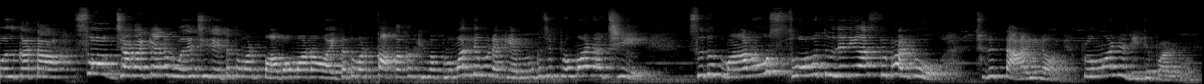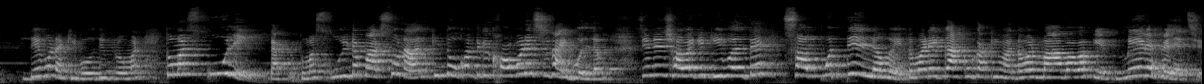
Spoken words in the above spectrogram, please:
কলকাতা সব জায়গায় কেন বলেছিলে? এটা তোমার বাবা মা নয়, এটা তোমার কাকা কাকিমা প্রমাণ দেবো নাকি? আমার কাছে প্রমাণ আছে। শুধু মানুষ সহ তুলে নিয়ে আসতে পারব। শুধু তাই নয়, প্রমাণও দিতে পারব। দেবো নাকি বৌদি প্রমাণ? তোমার স্কুলে, দেখো, তোমার স্কুলটা পার্সোনাল, কিন্তু ওখান থেকে খবর এসছে তাই বললাম। যে সবাইকে কি বলতে? সম্পত্তির লোভে তোমার এই কাকু কাকিমা, তোমার মা বাবাকে মেরে ফেলেছে।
